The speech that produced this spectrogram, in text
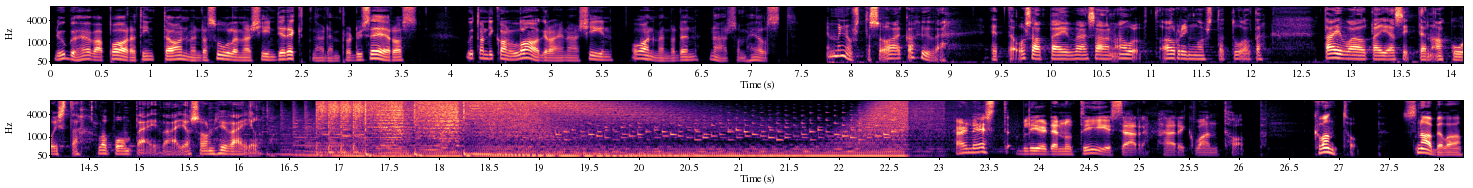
Nu behöver paret inte använda solenergin direkt när den produceras utan de kan lagra energin och använda den när som helst. Minusta se on aika hyvä, että osapäivää saan au- auringosta tuolta taivaalta ja sitten akuista lopun päivää, jos on hyvä ilma. Härnäst blir det notiser här i Kvanthopp. Kvanthopp, snabela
